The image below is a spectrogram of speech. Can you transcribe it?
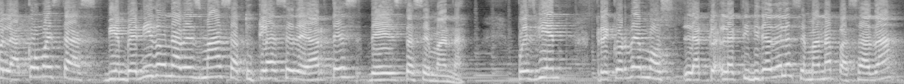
Hola, ¿cómo estás? Bienvenido una vez más a tu clase de artes de esta semana. Pues bien, recordemos, la, la, actividad de la semana pasada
